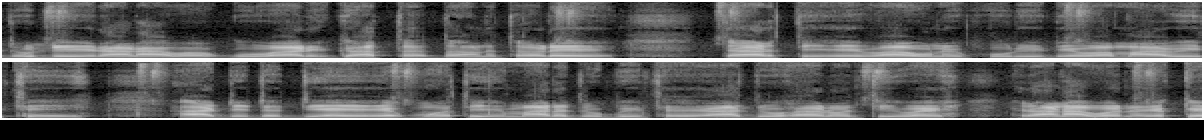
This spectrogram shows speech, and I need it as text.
ઢૂડી રાણા ગુવારી ઘાત ધણ તળે ત્યારથી એ વાવને પૂરી દેવામાં આવી છે. આ જગ્યાએ એક મોટી ઇમારત ઊભી છે. આ દુહાણો સિવાય રાણાવન એકે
